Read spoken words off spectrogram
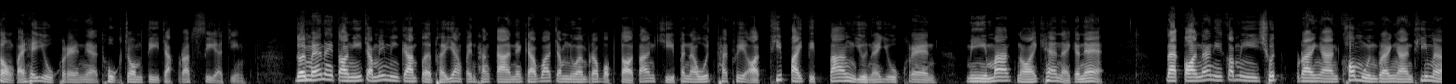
ส่งไปให้ยูเครนเนี่ยถูกโจมตีจากรัสเซียจริง โดยแม้ในตอนนี้จะไม่มีการเปิดเผยอย่างเป็นทางการนะครับว่าจำนวนระบบต่อต้านขีปนาวุธ Patriot ที่ไปติดตั้งอยู่ในยูเครน มีมากน้อยแค่ไหนกันแน่ แต่ก่อนหน้านี้ก็มีชุดรายงานข้อมูลรายงานที่มา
